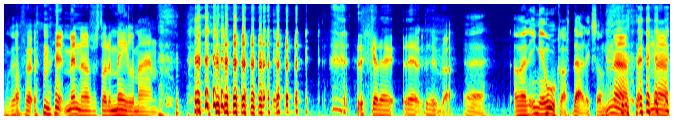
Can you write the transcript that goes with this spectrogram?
Okej. Och för mä- männen så står det Mailman. Det, det, det är bra. Eh, ja, men inget oklart där liksom. Nej, nej.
